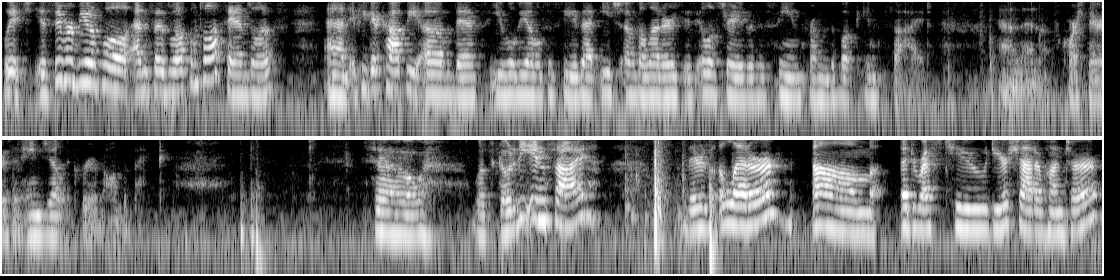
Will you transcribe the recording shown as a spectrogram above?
which is super beautiful and says, welcome to Los Angeles. And if you get a copy of this, you will be able to see that each of the letters is illustrated with a scene from the book inside. And then, of course, there is an angelic rune on the back. So let's go to the inside. There's a letter um, addressed to Dear Shadowhunter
